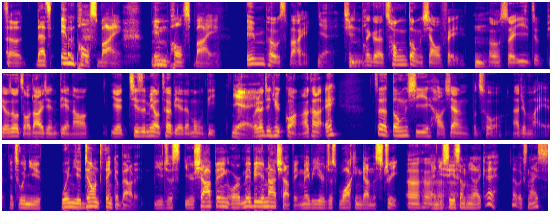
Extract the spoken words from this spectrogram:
so that's impulse buying. Impulse buying. impulse buying，Yeah. 其实那个冲动消费，嗯呃，随意就比如说走到一间店，然后也其实没有特别的目的，Yeah, 我.就进去逛，然后看到哎，诶这个东西好像不错，然后就买了。It's when you when you don't think about it. You just you're shopping or maybe you're not shopping. Maybe you're just walking down the street 嗯哼 and you see something you're like, "Hey, that looks nice.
